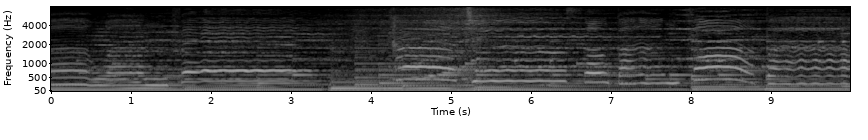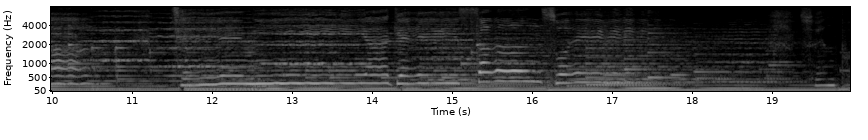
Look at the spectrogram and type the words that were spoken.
是白云飞。他朝上扮花白，情意也几深邃，全陪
